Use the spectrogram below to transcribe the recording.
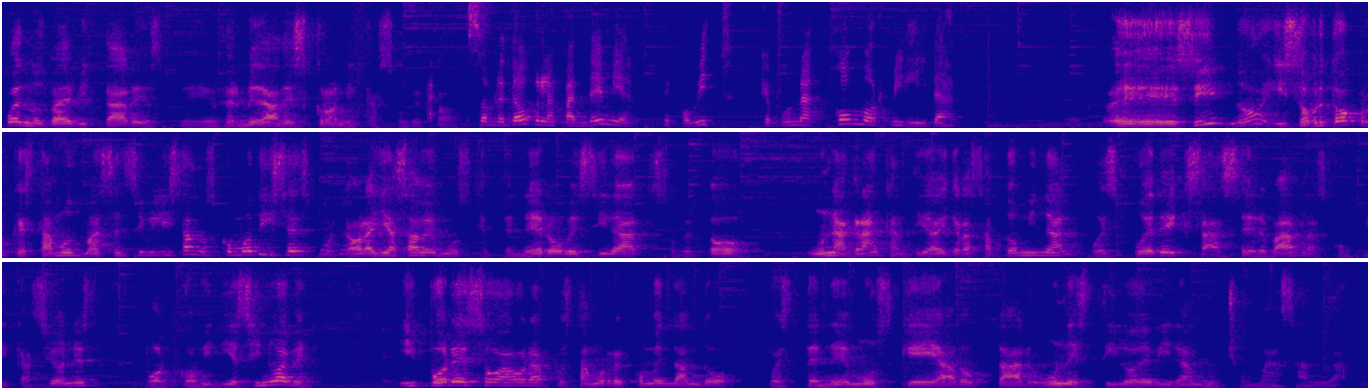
pues nos va a evitar este, enfermedades crónicas sobre todo. Sobre todo con la pandemia de COVID, que fue una comorbilidad. Eh, sí, ¿no? Y sobre todo porque estamos más sensibilizados, como dices, porque ahora ya sabemos que tener obesidad, sobre todo una gran cantidad de grasa abdominal, pues puede exacerbar las complicaciones por COVID-19 y por eso ahora pues estamos recomendando pues tenemos que adoptar un estilo de vida mucho más saludable.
